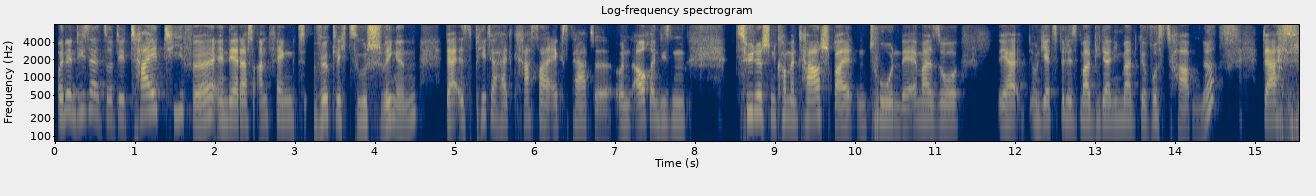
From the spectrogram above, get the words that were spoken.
Und in dieser so Detailtiefe, in der das anfängt wirklich zu schwingen, da ist Peter halt krasser Experte. Und auch in diesem zynischen Kommentarspaltenton, der immer so ja, und jetzt will es mal wieder niemand gewusst haben, ne? Das,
